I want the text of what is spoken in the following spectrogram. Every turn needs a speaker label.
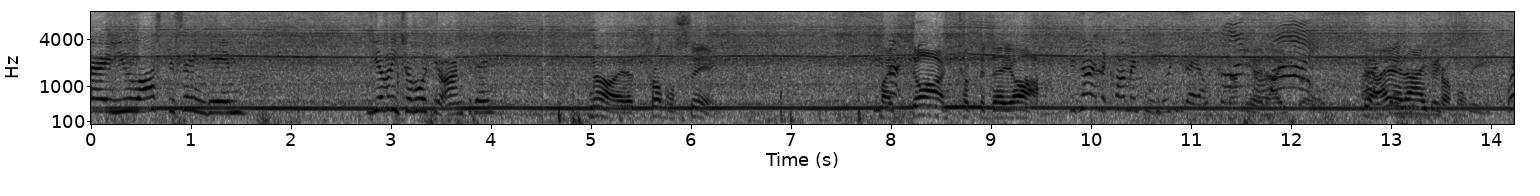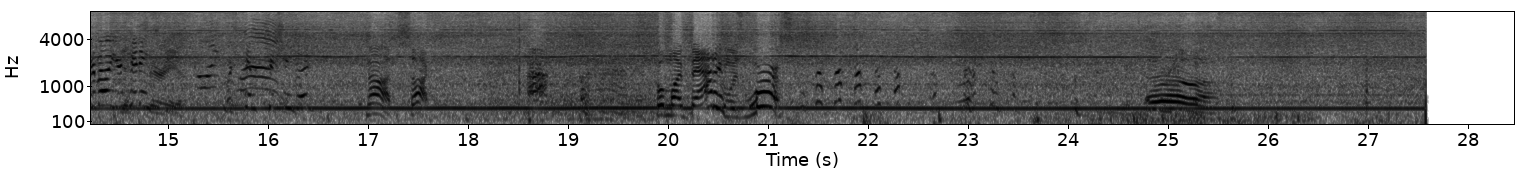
Speaker 1: Alright, you lost your second game. Do you have any trouble with your arm today?
Speaker 2: No, I had trouble seeing.
Speaker 1: He's
Speaker 2: My dog took the day off.
Speaker 1: he's not in the commenting booth today.
Speaker 2: Yeah, I had eye trouble.
Speaker 1: What about your hitting? Was Tim pitching good?
Speaker 2: No, it sucked. Ah. But my batting was worse.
